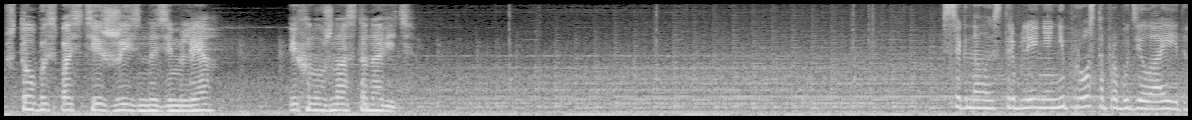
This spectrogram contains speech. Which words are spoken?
Чтобы спасти жизнь на Земле, их нужно остановить. Сигнал истребления не просто пробудил Аида.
